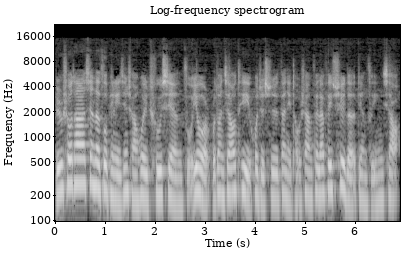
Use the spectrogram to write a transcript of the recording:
比如说，他现在作品里经常会出现左右耳不断交替，或者是在你头上飞来飞去的电子音效。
